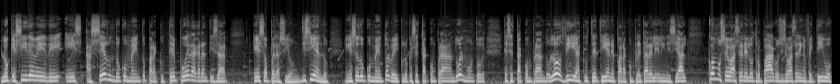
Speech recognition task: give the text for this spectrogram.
Lo que sí debe de es hacer un documento para que usted pueda garantizar esa operación, diciendo en ese documento el vehículo que se está comprando, el monto que se está comprando, los días que usted tiene para completar el, el inicial, cómo se va a hacer el otro pago, si se va a hacer en efectivo,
